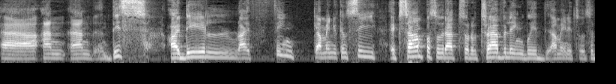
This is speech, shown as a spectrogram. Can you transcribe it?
Uh, and, and this ideal, I think, I mean, you can see examples of that sort of traveling with, I mean, it was a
